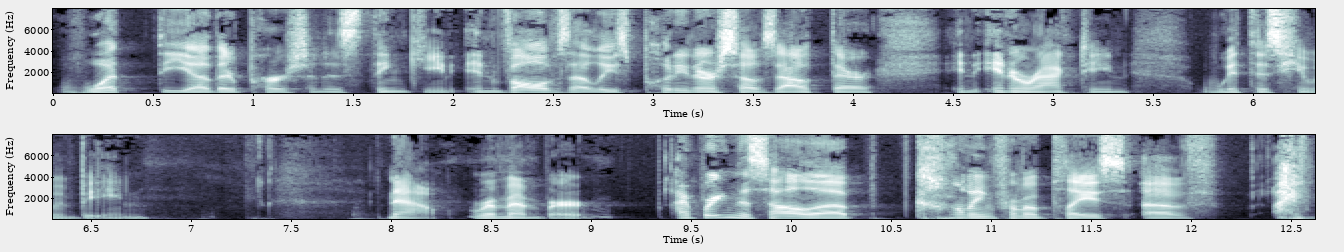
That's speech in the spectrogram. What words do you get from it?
what the other person is thinking, involves at least putting ourselves out there and interacting with this human being. Now, remember, I bring this all up coming from a place of I've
